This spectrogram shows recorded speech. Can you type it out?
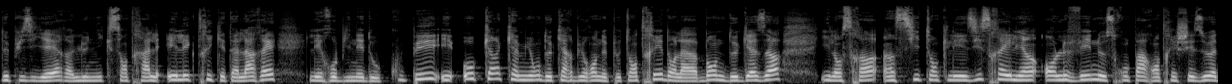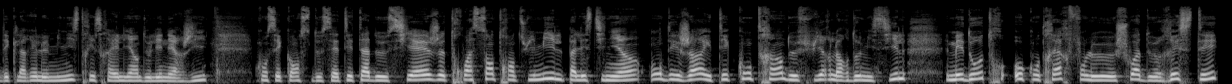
Depuis hier, l'unique centrale électrique est à l'arrêt, les robinets d'eau coupés et aucun camion de carburant ne peut entrer dans la bande de Gaza. Il en sera ainsi tant que les Israéliens enlevés ne seront pas rentrés chez eux, a déclaré le ministre israélien de l'énergie. Conséquence de cet état de siège, 338 000 Palestiniens ont déjà été contraints de fuir leur domicile, mais d'autres, au contraire, font le choix de rester.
